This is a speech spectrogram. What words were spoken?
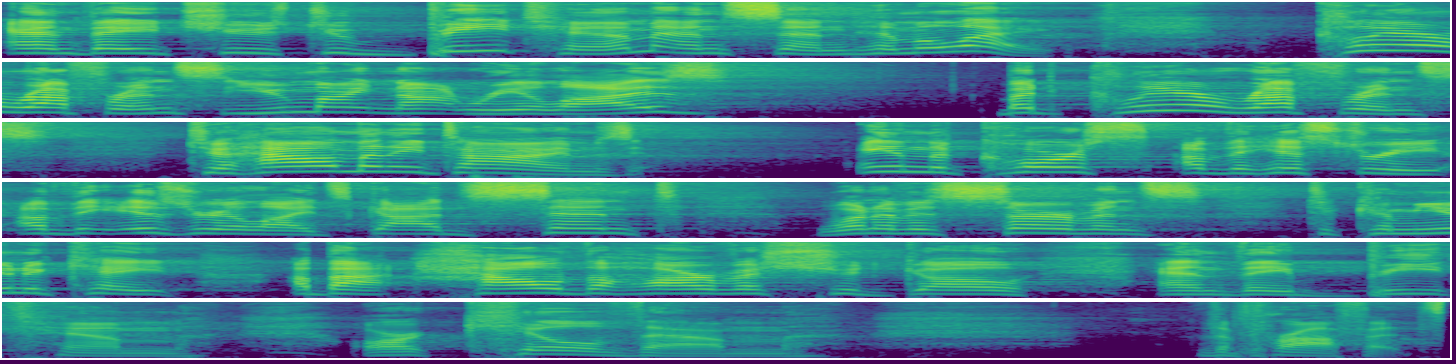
and they choose to beat him and send him away. Clear reference, you might not realize, but clear reference to how many times in the course of the history of the Israelites, God sent one of his servants to communicate about how the harvest should go, and they beat him or kill them, the prophets.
